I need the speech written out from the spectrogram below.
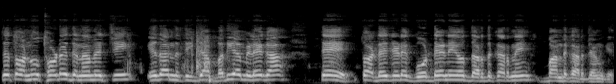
ਤੇ ਤੁਹਾਨੂੰ ਥੋੜੇ ਦਿਨਾਂ ਵਿੱਚ ਹੀ ਇਹਦਾ ਨਤੀਜਾ ਵਧੀਆ ਮਿਲੇਗਾ ਤੇ ਤੁਹਾਡੇ ਜਿਹੜੇ ਗੋਡੇ ਨੇ ਉਹ ਦਰਦ ਕਰਨੇ ਬੰਦ ਕਰ ਜਾਣਗੇ।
